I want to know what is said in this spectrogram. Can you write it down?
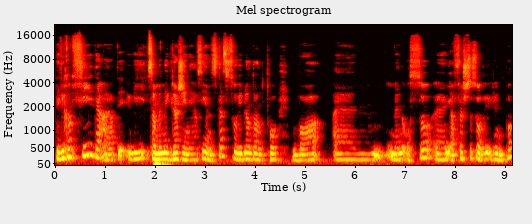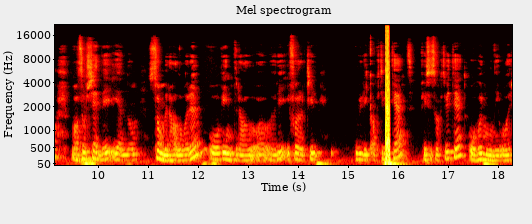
Det vi kan si, det er at vi sammen med Grażynia Sienska så vi bl.a. på hva eh, Men også eh, Ja, først så så vi hun på hva som skjedde gjennom sommerhalvåret og vinterhalvåret i forhold til ulik aktivitet, fysisk aktivitet og hormonnivåer.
